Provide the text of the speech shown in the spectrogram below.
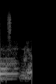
Thank you.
